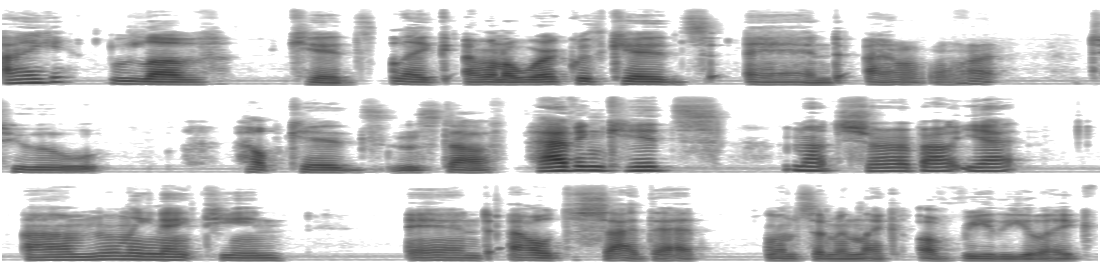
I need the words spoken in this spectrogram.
I love kids. Like, I want to work with kids and I want to help kids and stuff. Having kids, I'm not sure about yet. I'm only 19 and I'll decide that once I'm in like a really like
